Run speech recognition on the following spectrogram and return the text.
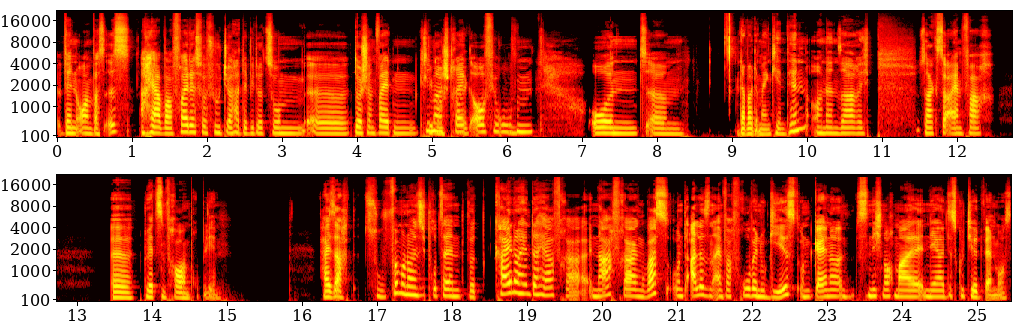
wenn irgendwas ist, ach ja, war Fridays for Future hatte wieder zum äh, deutschlandweiten Klimastreik Klimastreik. aufgerufen. Und ähm, da wollte mein Kind hin und dann sage ich, pff, sagst du einfach, äh, du hättest ein Frauenproblem. Hai sagt, zu 95 Prozent wird keiner hinterher fra- nachfragen, was, und alle sind einfach froh, wenn du gehst und keiner es nicht nochmal näher diskutiert werden muss.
